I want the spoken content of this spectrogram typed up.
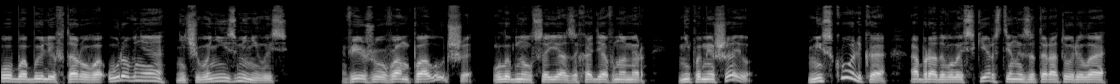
оба были второго уровня, ничего не изменилось. «Вижу, вам получше», — улыбнулся я, заходя в номер. «Не помешаю?» «Нисколько», — обрадовалась Керстин и затараторила.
